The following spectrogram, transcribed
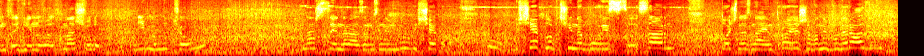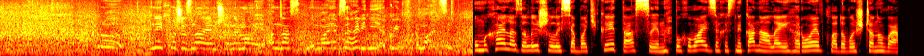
він загинув, а за нашого Діма нічого. Наш син разом з ним був ще, ну, ще хлопчина був із Сарн. Точно знаємо троє, що вони були разом. Про них вже знаємо, що немає, а в нас немає взагалі ніякої інформації. Михайла залишилися батьки та син. Поховають захисника на алеї героїв кладовища нове.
